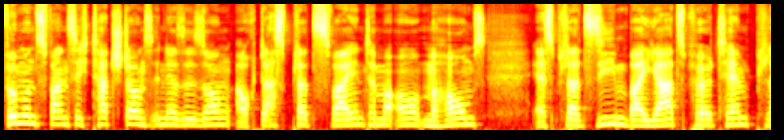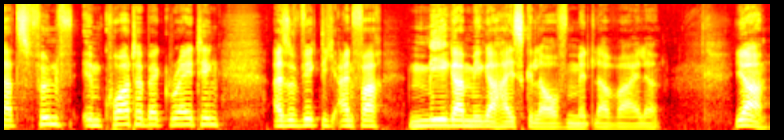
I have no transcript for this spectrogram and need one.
25 Touchdowns in der Saison, auch das Platz 2 hinter Mahomes. Er ist Platz 7 bei Yards per Attempt, Platz 5 im Quarterback Rating. Also wirklich einfach mega, mega heiß gelaufen mittlerweile. Ja,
